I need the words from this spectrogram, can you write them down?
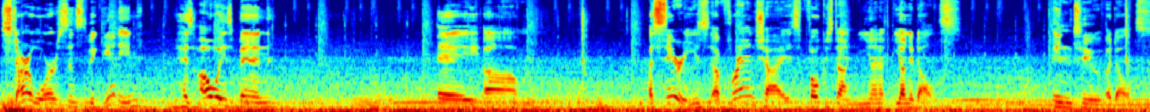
Star Wars, since the beginning, has always been a um, a series, a franchise focused on young, young adults into adults.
